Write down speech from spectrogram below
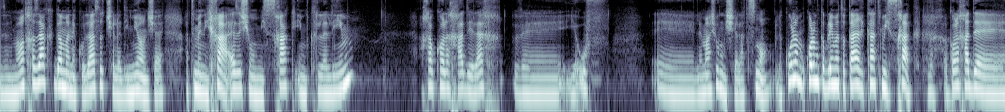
וזה מאוד חזק גם הנקודה הזאת של הדמיון, שאת מניחה איזשהו משחק עם כללים, עכשיו כל אחד ילך ויעוף אה, למשהו משל עצמו. לכולם, כולם מקבלים את אותה ערכת משחק. נכון. וכל אחד אה,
